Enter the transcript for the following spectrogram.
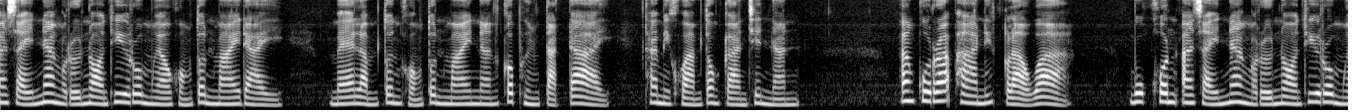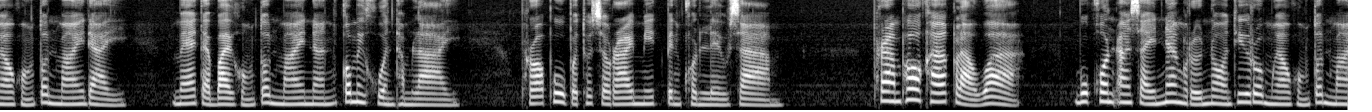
อาศัยนั่งหรือนอนที่ร่มเงาของต้นไม้ใด แม้ลำต้นของต้นไม้นั้นก็พึงตัดได้ ถ้ามีความต้องการเช่นนั้น อังกุระพาณิชกล่าวว่า บุคคลอาศัยนั่งหรือนอนที่ร่มเงาของต้นไม้ใด แม้แต่ใบของต้นไม้นั้นก็ไม่ควรทำลาย เพราะผู้ประทุษร้ายมิตรเป็นคนเลวทราม พรามพ่อค้ากล่าวว่า บุคคลอาศัยนั่งหรือนอนที่ร่มเงาของต้นไม้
